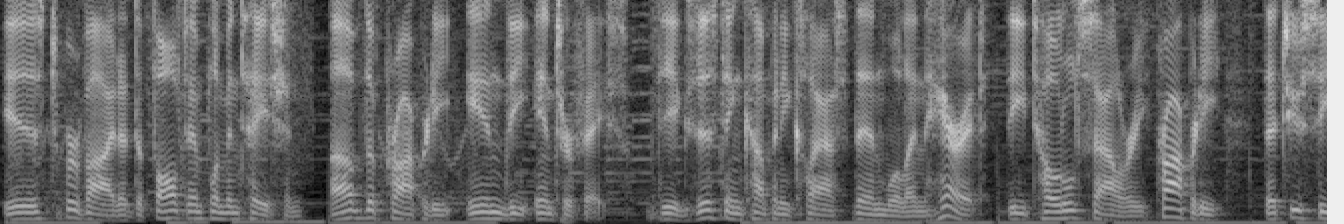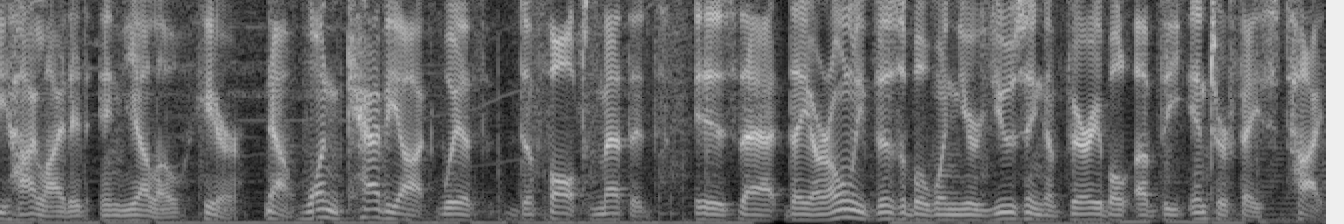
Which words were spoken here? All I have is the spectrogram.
is to provide a default implementation of the property in the interface. The existing company class then will inherit the total salary property that you see highlighted in yellow here. Now, one caveat with default methods is that they are only visible when you're using a variable of the interface type.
